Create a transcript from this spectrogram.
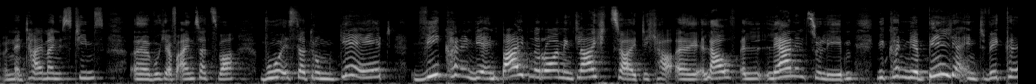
ein Teil meines Teams, äh, wo ich auf Einsatz war, wo es darum geht, wie können wir in beiden Räumen gleichzeitig äh, lauf, äh, lernen zu leben, wie können wir Bilder entwickeln,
